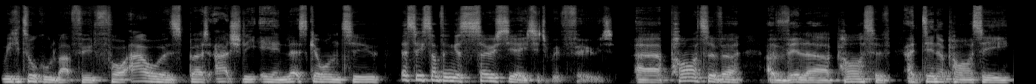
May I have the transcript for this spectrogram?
We could talk all about food for hours, but actually, Ian, let's go on to, let's say, something associated with food. Uh, part of a, a villa, part of a dinner party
